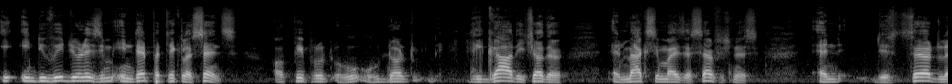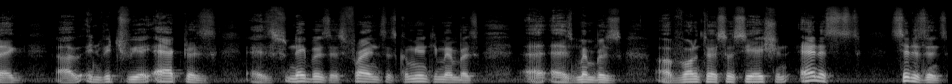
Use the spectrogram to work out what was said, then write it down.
individualism in that particular sense of people who, who, don't regard each other and maximize their selfishness. And this third leg, uh, in which we act as, as neighbors, as friends, as community members, uh, as members of voluntary association, and as citizens,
